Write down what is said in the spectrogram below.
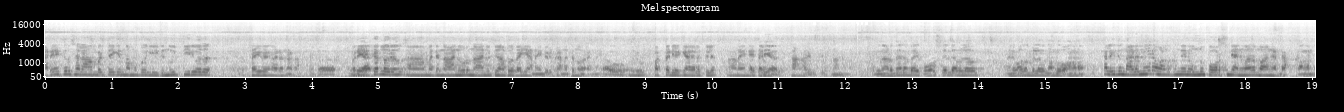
അര ഏക്കർ സ്ഥലമാകുമ്പോഴത്തേക്കും നമുക്കൊരു ഇരുന്നൂറ്റി ഇരുപത് തൈ വരെ നടാം. ഒരു ഏക്കറിൽ ഒരു മറ്റേ നാനൂറ് നാനൂറ്റി നാൽപ്പത് തൈയാണ് അതിന്റെ ഒരു കണക്ക് എന്ന് പറയുന്നത് ഒരു പത്തടിയൊക്കെ അകലത്തിൽ ആണ് അതിന്റെ അകലത്തിൽ. ഇത് നടുന്നതിന് മുമ്പ് ഫോറസ്റ്റിന്റെ വല്ലതും അനുവാദം വല്ലതും നമ്മൾ വാങ്ങണോ? അല്ല ഇത് നടുന്നതിനോ വളർത്തുന്നതിനോ ഒന്നും ഫോറസ്റ്റിന്റെ അനുവാദം വാങ്ങണ്ട. വാങ്ങണ്ട.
